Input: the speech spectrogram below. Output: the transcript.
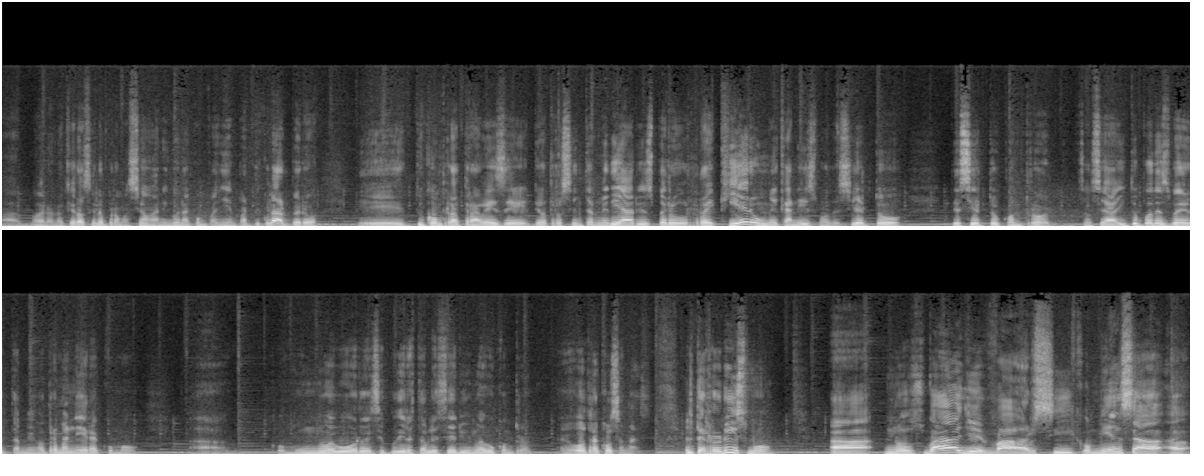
ah, bueno, no quiero hacerle promoción a ninguna compañía en particular, pero eh, tú compras a través de, otros intermediarios, pero requiere un mecanismo de cierto, de cierto control. Entonces ahí tú puedes ver también otra manera como... Ah, como un nuevo orden se pudiera establecer y un nuevo control. Eh, otra cosa más. El terrorismo ah, nos va a llevar, si comienza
